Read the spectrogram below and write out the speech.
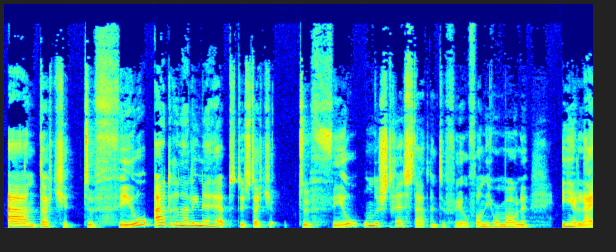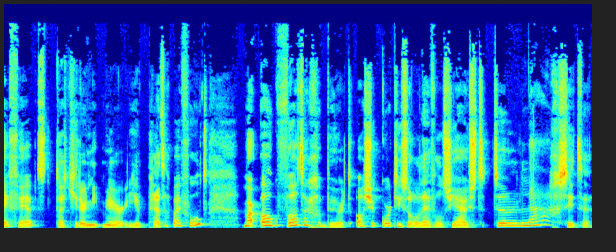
aan dat je te veel adrenaline hebt. Dus dat je te veel onder stress staat en te veel van die hormonen in je lijf hebt, dat je er niet meer je prettig bij voelt. Maar ook wat er gebeurt als je cortisol levels juist te laag zitten.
